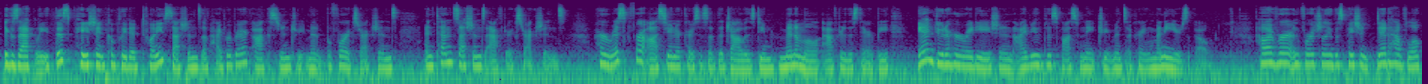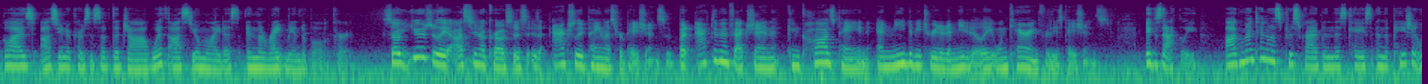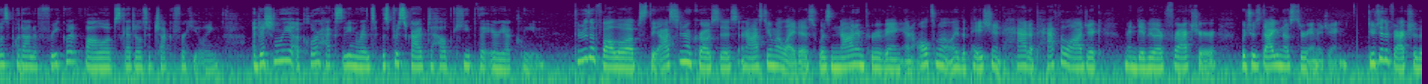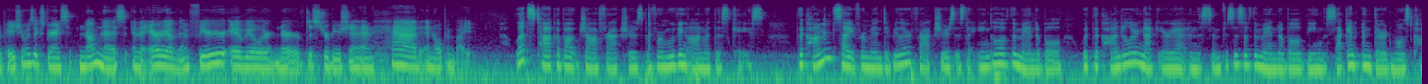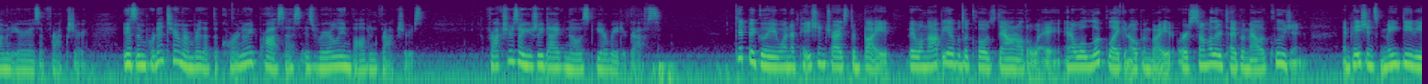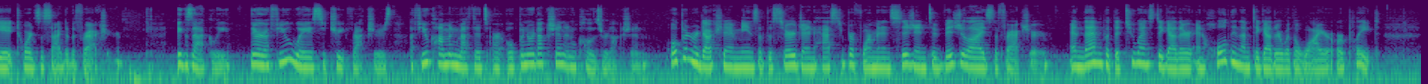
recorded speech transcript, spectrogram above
Exactly. This patient completed 20 sessions of hyperbaric oxygen treatment before extractions and 10 sessions after extractions. Her risk for osteonecrosis of the jaw was deemed minimal after this therapy and due to her radiation and IV bisphosphonate treatments occurring many years ago. However, unfortunately, this patient did have localized osteonecrosis of the jaw with osteomyelitis in the right mandible occur. So, usually, osteonecrosis is actually painless for patients, but active infection can cause pain and need to be treated immediately when caring for these patients. Exactly. Augmentin was prescribed in this case, and the patient was put on a frequent follow up schedule to check for healing. Additionally, a chlorhexidine rinse was prescribed to help keep the area clean. Through the follow ups, the osteonecrosis and osteomyelitis was not improving, and ultimately, the patient had a pathologic mandibular fracture, which was diagnosed through imaging. Due to the fracture, the patient was experiencing numbness in the area of the inferior alveolar nerve distribution and had an open bite. Let's talk about jaw fractures before moving on with this case. The common site for mandibular fractures is the angle of the mandible, with the condylar neck area and the symphysis of the mandible being the second and third most common areas of fracture. It is important to remember that the coronoid process is rarely involved in fractures. Fractures are usually diagnosed via radiographs. Typically, when a patient tries to bite, they will not be able to close down all the way, and it will look like an open bite or some other type of malocclusion, and patients may deviate towards the side of the fracture. Exactly. There are a few ways to treat fractures. A few common methods are open reduction and closed reduction. Open reduction means that the surgeon has to perform an incision to visualize the fracture, and then put the two ends together and holding them together with a wire or plate.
